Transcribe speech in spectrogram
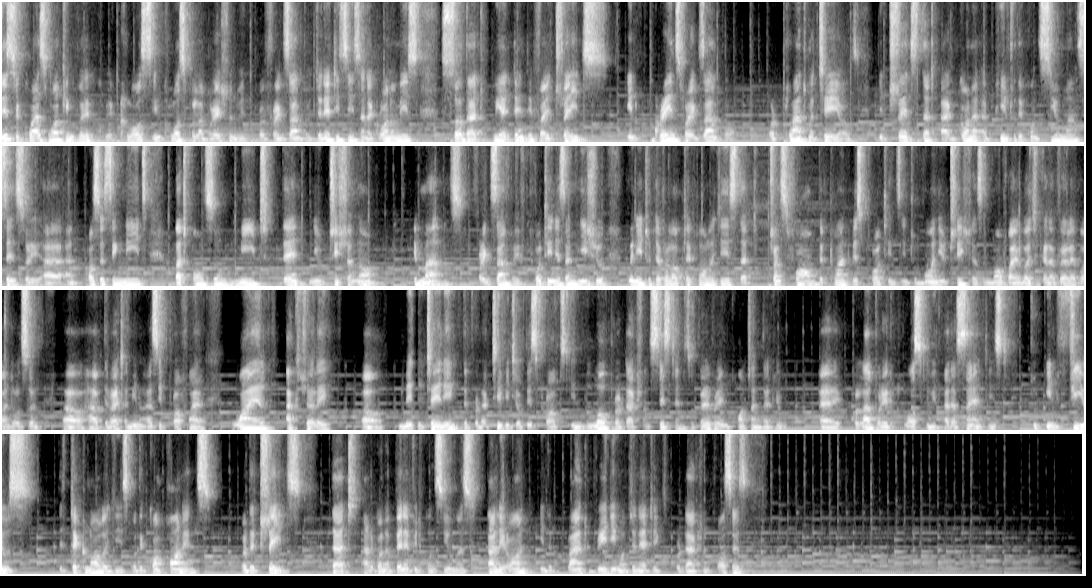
This requires working very close in close collaboration with, for example, geneticists and agronomists, so that we identify traits in grains, for example, or plant materials, the traits that are gonna appeal to the consumer sensory uh, and processing needs, but also meet the nutritional demands. For example, if protein is an issue, we need to develop technologies that transform the plant-based proteins into more nutritious and more biologically available and also uh, have the right amino acid profile while actually uh, maintaining the productivity of these crops in low production systems. So very, very important that we uh, collaborate closely with other scientists to infuse the technologies or the components or the traits that are going to benefit consumers earlier on in the plant breeding or genetic production process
